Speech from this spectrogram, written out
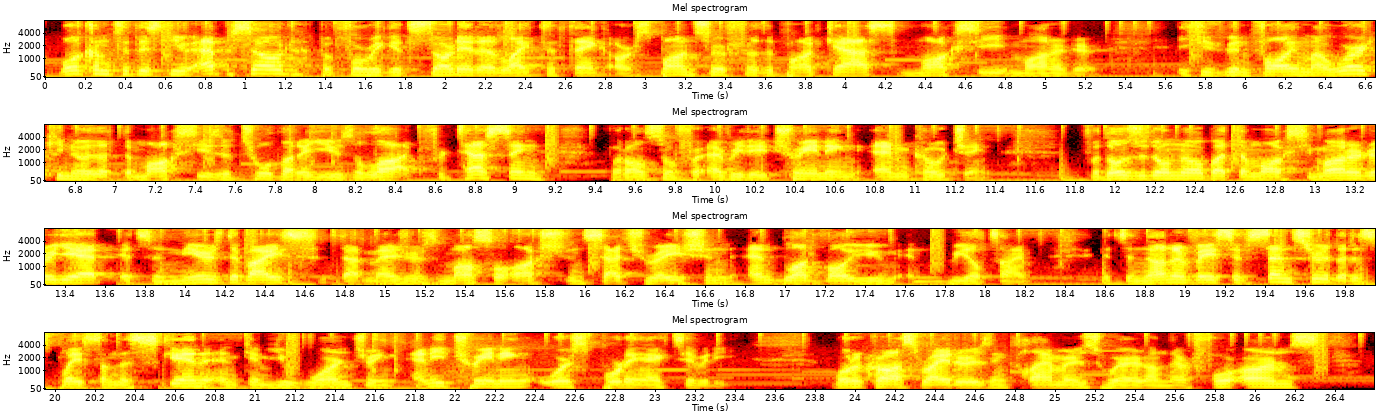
Welcome to this new episode. Before we get started, I'd like to thank our sponsor for the podcast, Moxy Monitor. If you've been following my work, you know that the Moxy is a tool that I use a lot for testing, but also for everyday training and coaching. For those who don't know about the Moxy Monitor yet, it's a NIRS device that measures muscle oxygen saturation and blood volume in real time. It's a non invasive sensor that is placed on the skin and can be worn during any training or sporting activity. Motocross riders and climbers wear it on their forearms.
